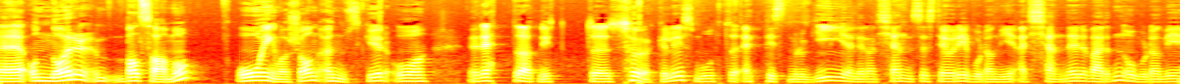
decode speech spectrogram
Og når Balsamo og Ingvarsson ønsker å rette et nytt eh, søkelys mot epistemologi eller erkjennelsesteori, hvordan vi erkjenner verden, og hvordan vi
